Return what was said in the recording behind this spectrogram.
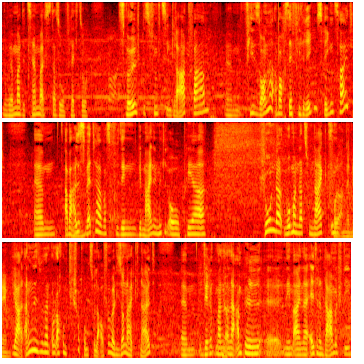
November, Dezember ist da so vielleicht so 12 bis 15 Grad warm. Ähm, viel Sonne, aber auch sehr viel Regen, ist Regenzeit. Ähm, aber Mhm. alles Wetter, was für den gemeinen Mitteleuropäer schon, da, wo man dazu neigt, Voll im, angenehm. ja, angenehm zu sein und auch im T-Shirt rumzulaufen, weil die Sonne halt knallt. Ähm, während man Ja. an der Ampel äh, neben einer älteren Dame steht,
